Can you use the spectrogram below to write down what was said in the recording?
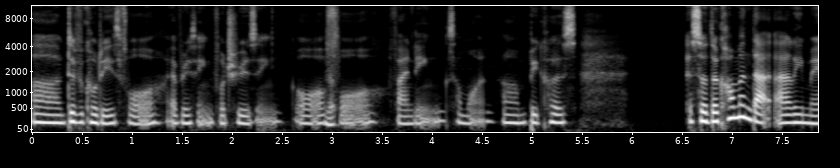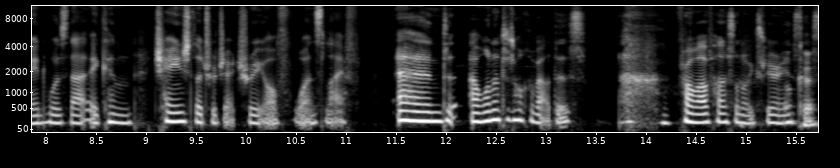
uh, difficulties for everything for choosing or Yep. for finding someone. Um, because so the comment that ali made was that it can change the trajectory of one's life and i wanted to talk about this from our personal experiences Okay.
